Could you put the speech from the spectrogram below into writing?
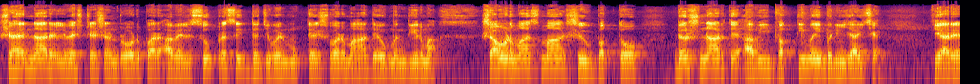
શહેરના રેલવે સ્ટેશન રોડ પર આવેલ સુપ્રસિદ્ધ જીવન મુક્તેશ્વર મહાદેવ મંદિરમાં શ્રાવણ માસમાં શિવ ભક્તો દર્શનાર્થે આવી ભક્તિમય બની જાય છે. ત્યારે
